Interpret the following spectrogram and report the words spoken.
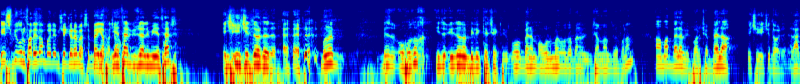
hiçbir Urfalı'dan böyle bir şey göremezsin. Ben yapacağım. Yeter güzelim yeter. İki, 2 iki. 2 4 eder. Bunu biz okuduk. İdo, İdo'la birlikte çektik. O benim oğlumu o da beni canlandırıyor falan. Ama bela bir parça. Bela. İki iki dört eder. Hadi.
